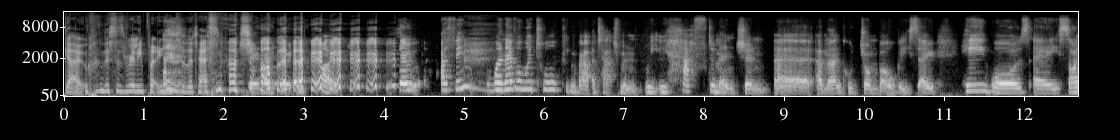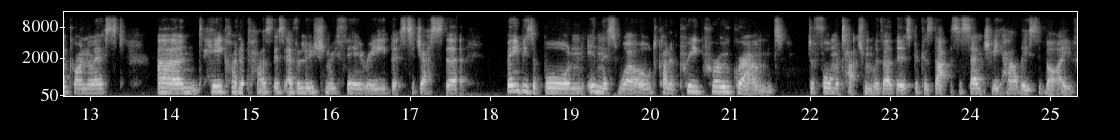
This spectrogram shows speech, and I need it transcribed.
go. This is really putting you to the test now, No, no, no, fine. so I think whenever we're talking about attachment, we, we have to mention uh, a man called John Bowlby. So he was a psychoanalyst, and he kind of has this evolutionary theory that suggests that babies are born in this world kind of pre-programmed to form attachment with others because that's essentially how they survive.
